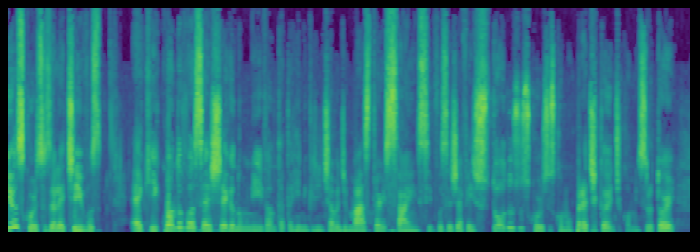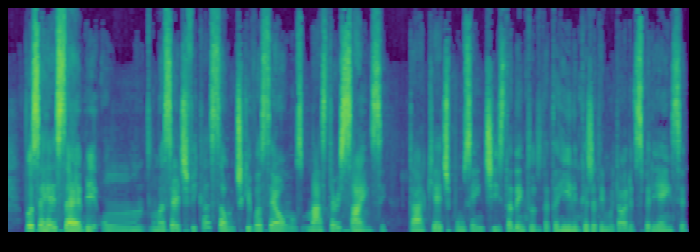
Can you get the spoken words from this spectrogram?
E os cursos eletivos é que quando você chega num nível no Teta Healing que a gente chama de Master Science, você já fez todos os cursos como praticante, como instrutor, você recebe um, uma certificação de que você é um Master Science, tá? Que é tipo um cientista dentro do Teta Healing, porque já tem muita hora de experiência.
